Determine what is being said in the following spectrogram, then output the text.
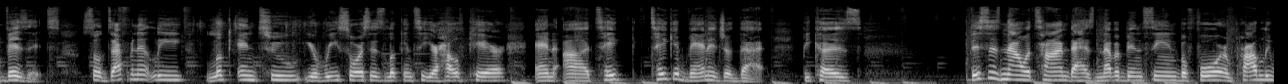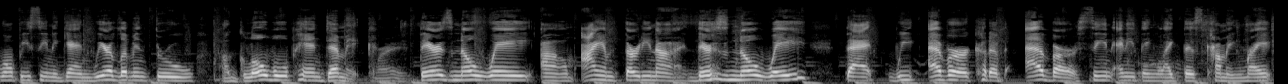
visits. So definitely look into your resources, look into your healthcare, and uh, take take advantage of that because this is now a time that has never been seen before and probably won't be seen again. We are living through a global pandemic. Right. There's no way, um, I am 39. There's no way that we ever could have ever seen anything like this coming, right?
